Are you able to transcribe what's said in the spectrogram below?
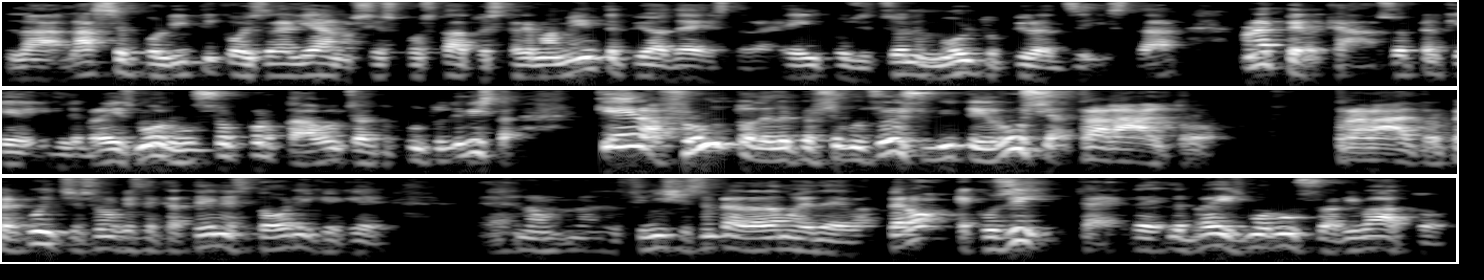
la, l'asse politico israeliano si è spostato estremamente più a destra e in posizione molto più razzista, non è per caso, è perché l'ebraismo russo portava un certo punto di vista che era frutto delle persecuzioni subite in Russia, tra l'altro, tra l'altro per cui ci sono queste catene storiche che eh, non, finisce sempre ad Adamo ed Eva, però è così, cioè, l'ebraismo russo è arrivato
